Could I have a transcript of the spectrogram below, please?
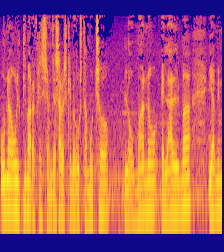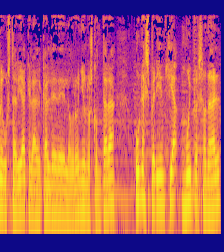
una última reflexión. Ya sabes que me gusta mucho lo humano, el alma, y a mí me gustaría que el alcalde de Logroño nos contara una experiencia muy personal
